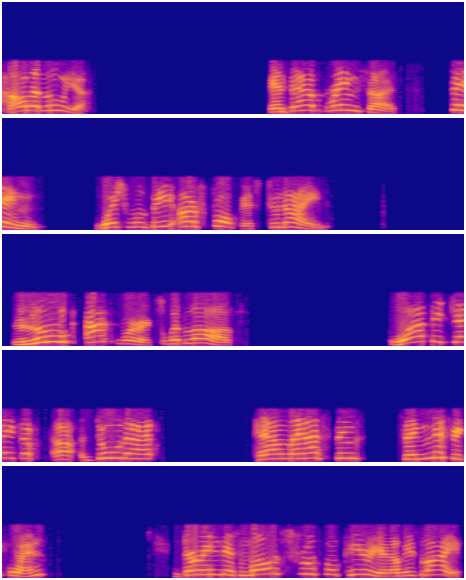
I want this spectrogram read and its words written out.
Hallelujah. And that brings us thing which will be our focus tonight. Look upwards with love. What did Jacob uh, do that had lasting significance during this most fruitful period of his life?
